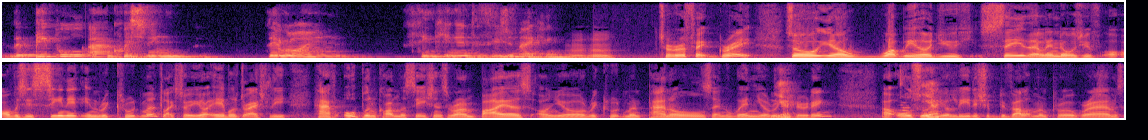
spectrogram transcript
the people are questioning their own thinking and decision making. Mm-hmm. Terrific, great. So, you know, what we heard you say there, Linda, was you've obviously seen it in recruitment. Like, so you're able to actually have open conversations around bias on your recruitment panels and when you're yeah. recruiting. Uh, also yeah. in your leadership development programs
